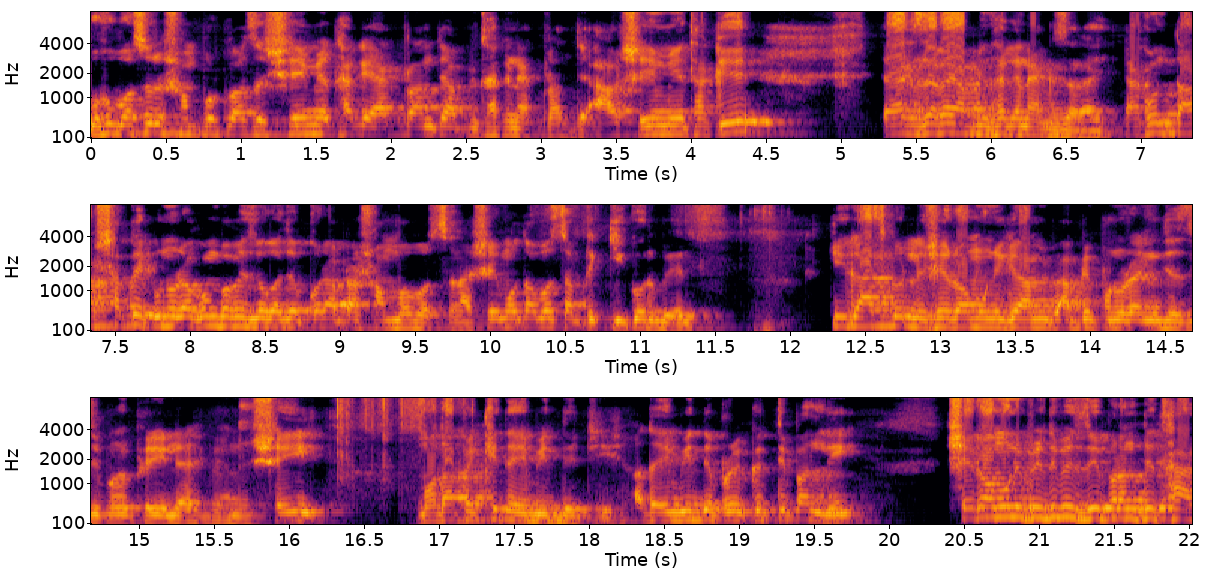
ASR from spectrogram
বহু বছরের সম্পর্ক আছে, সেই মেয়ে থাকে এক প্রান্তে, আপনি থাকেন এক প্রান্তে। আর সেই মেয়ে থাকে এক জায়গায়, আপনি থাকেন এক জায়গায়। এখন তার সাথে কোনো রকম ভাবে যোগাযোগ করা আপনার সম্ভব হচ্ছে না। সেই মতো অবস্থা আপনি কি করবেন? কি কাজ করলে সেই রমণীকে আমি, আপনি পুনরায় নিজের জীবনে ফিরিয়ে আসবেন? সেই মতাপেক্ষিত এই বিদ্যেটি। অর্থাৎ এই বিদ্যে প্রয়োগ করতে পারলেই সে রমণী পৃথিবীর যে প্রান্তে থাক,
